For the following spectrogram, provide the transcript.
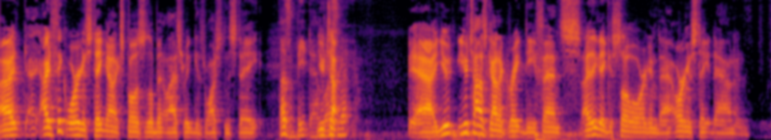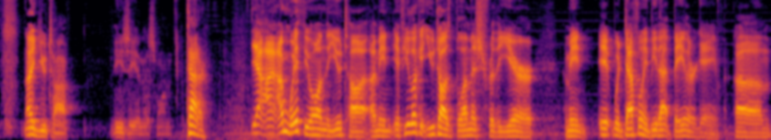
I I- I think Oregon State got exposed a little bit last week against Washington State. That was a beatdown, Utah- wasn't it? Yeah, U- Utah's got a great defense. I think they can slow Oregon down, Oregon State down, and I think Utah easy in this one. Tanner. Yeah, I, I'm with you on the Utah. I mean, if you look at Utah's blemish for the year, I mean, it would definitely be that Baylor game. Um,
